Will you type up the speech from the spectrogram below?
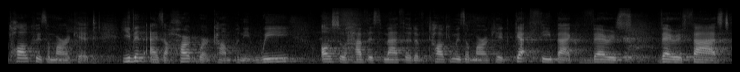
talk with the market. Even as a hardware company, we also have this method of talking with the market, get feedback very, very fast,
